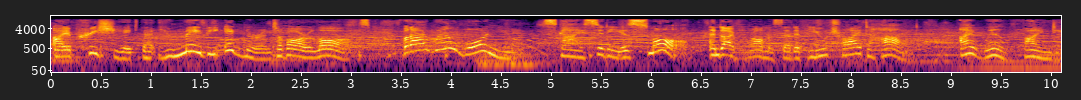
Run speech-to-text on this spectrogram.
I appreciate that you may be ignorant of our laws, but I will warn you Sky City is small, and I promise that if you try to hide, I will find you.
